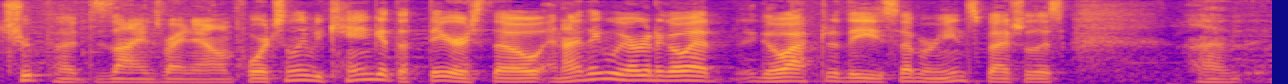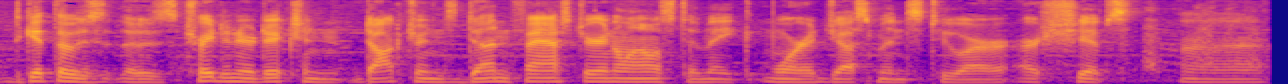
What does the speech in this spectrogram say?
troop designs right now. Unfortunately, we can get the Theorist though, and I think we are going to go at go after the submarine specialist uh, to get those those trade interdiction doctrines done faster and allow us to make more adjustments to our our ships. Uh,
